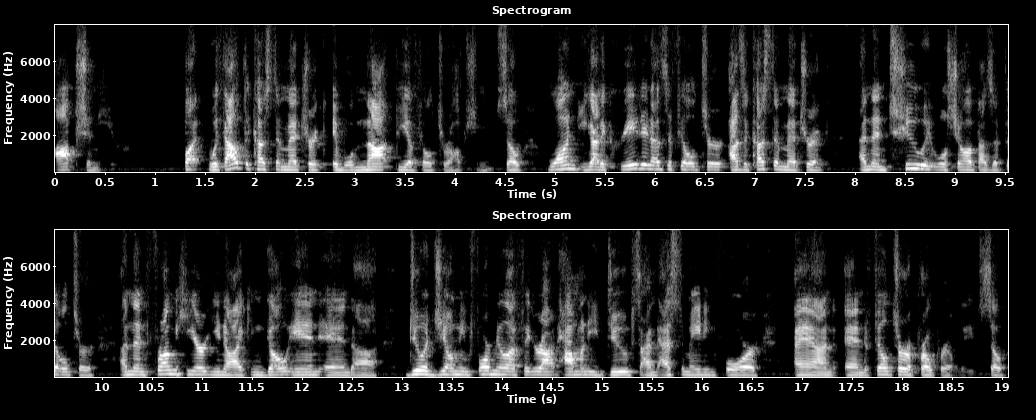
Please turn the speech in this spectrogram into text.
option here. But without the custom metric, it will not be a filter option. So, one, you got to create it as a filter, as a custom metric. And then two, it will show up as a filter. And then from here, you know, I can go in and uh, do a geomean formula, figure out how many dupes I'm estimating for, and and filter appropriately. So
